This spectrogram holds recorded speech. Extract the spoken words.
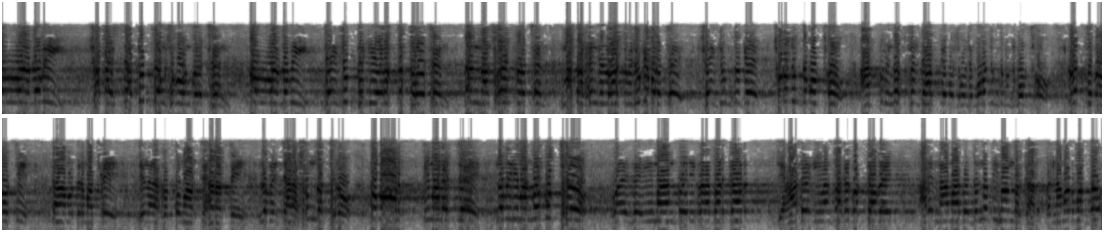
আল্লাহ নবী সাতাইশটা যুদ্ধে অংশগ্রহণ করেছেন। আল্লাহ নবী যেই যুদ্ধে গিয়ে রক্তাক্ত হয়েছেন, তার না শহীদ করেছেন মাথা ভেঙে লোহার তুমি ঢুকে পড়েছে সেই যুদ্ধকে ছোট যুদ্ধ বলছো আর তুমি জাহাজকে বসে বসে বড় যুদ্ধ বলছো, লজ্জা করা উচিত। তা আমাদের মাঠে জেনে রাখো, তোমার চেহারার চেয়ে নবীর চেহারা সুন্দর ছিল। তোমার ইমানের চেয়ে নবীর ইমান মজবুত ছিল। যে ইমান তৈরি করা দরকার, জেহাদের ইমান পাকা করতে হবে। আরে নামাজের জন্য তো ইমান দরকার। নামাজ বাদ দাও।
